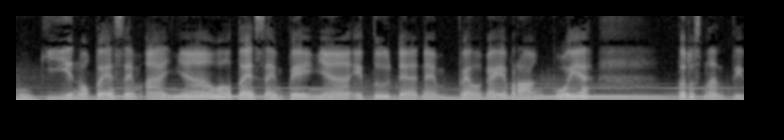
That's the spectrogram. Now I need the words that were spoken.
mungkin waktu SMA-nya waktu SMP-nya itu udah nempel kayak perangko ya. Terus nanti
